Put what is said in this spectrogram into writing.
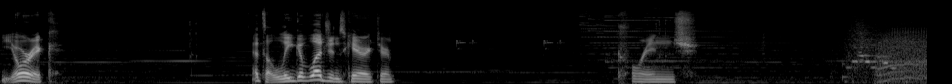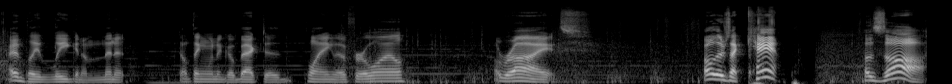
Yorick. That's a League of Legends character. Cringe. I haven't played League in a minute. Don't think I'm going to go back to playing, though, for a while. Alright. Oh, there's a camp! Huzzah!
